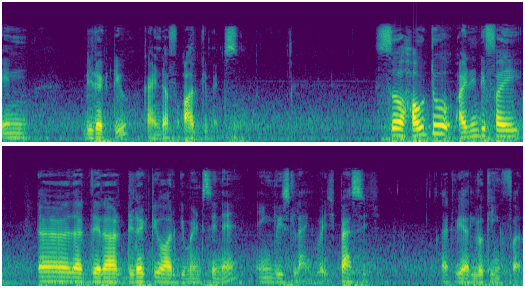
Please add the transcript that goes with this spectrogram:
in deductive kind of arguments. So how to identify uh, that there are deductive arguments in a English language passage that we are looking for.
